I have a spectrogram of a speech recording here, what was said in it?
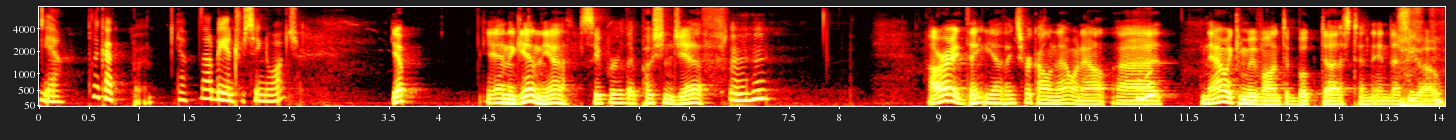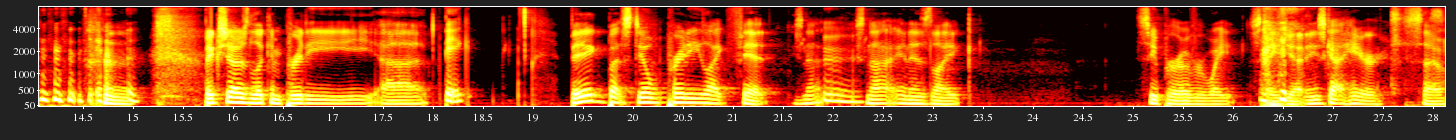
Yeah. Okay. But- yeah, that'll be interesting to watch. Yep. Yeah, and again, yeah, super. They're pushing Jeff. Mm-hmm. All right. Thank yeah. Thanks for calling that one out. Uh, Mhm. Now we can move on to Book Dust and NWO. Big Show's looking pretty uh, Big. big, but still pretty like fit. He's not. Mm. He's not in his like super overweight stage yet, and he's got hair. So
